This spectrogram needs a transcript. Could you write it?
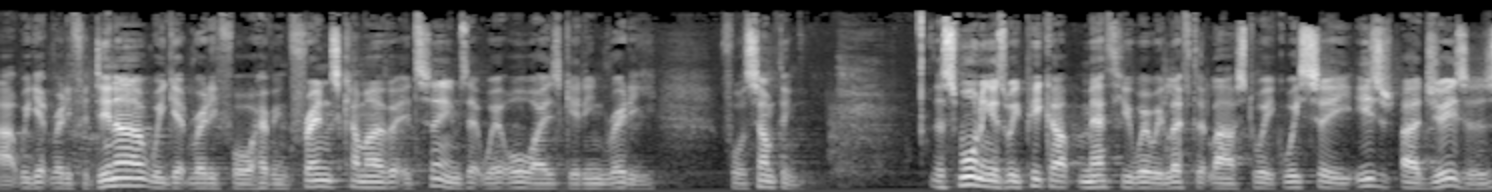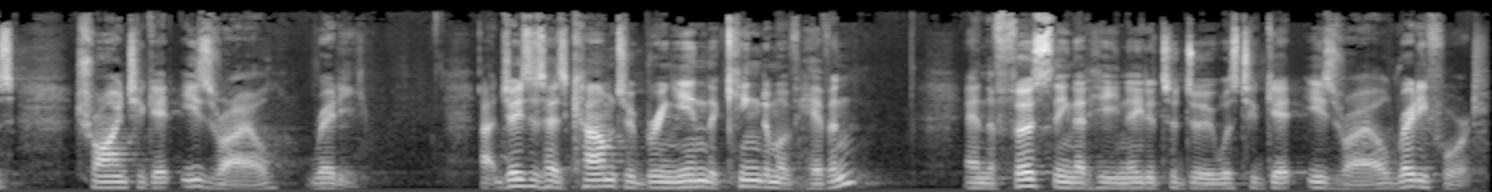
Uh, we get ready for dinner, we get ready for having friends come over. It seems that we're always getting ready for something. This morning, as we pick up Matthew where we left it last week, we see uh, Jesus trying to get Israel ready. Uh, Jesus has come to bring in the kingdom of heaven, and the first thing that he needed to do was to get Israel ready for it.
